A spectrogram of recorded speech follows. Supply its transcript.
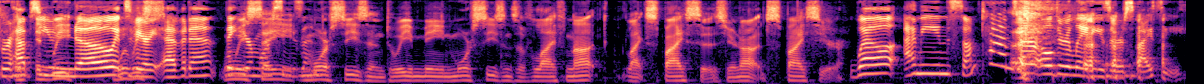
perhaps and, and you we, know it's very evident that you're more seasoned. More seasoned, we mean more seasons of life, not like spices. You're not spicier. Well, I mean, sometimes our older ladies are spicy,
